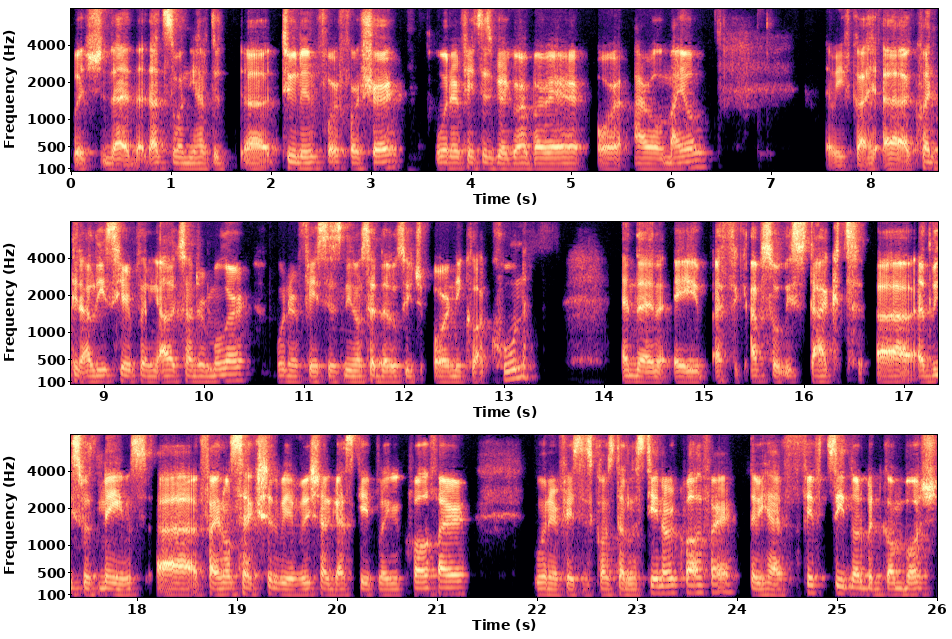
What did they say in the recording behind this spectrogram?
which that, that's the one you have to uh, tune in for for sure. Winner faces Gregoire Barrere or Harold Mayot. Then we've got uh, Quentin Halys here playing Alexander Muller. Winner faces Nino Serdarusic or Nicola Kuhn. And then a, I think, absolutely stacked, uh, at least with names, uh, final section. We have Richard Gasquet playing a qualifier. Winner faces Constant Lestienne qualifier. Then we have fifth seed Norbert Gombos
